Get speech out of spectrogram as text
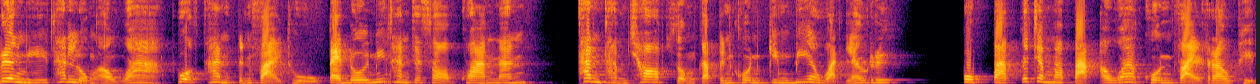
เรื่องนี้ท่านลงเอาว่าพวกท่านเป็นฝ่ายถูก แต่โดยมิทันจะสอบความนั้น ท่านทำชอบสมกับเป็นคนกินเบี้ยหวัดแล้วหรือปุบปับก็จะมาปักเอาว่าคนฝ่ายเราผิด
